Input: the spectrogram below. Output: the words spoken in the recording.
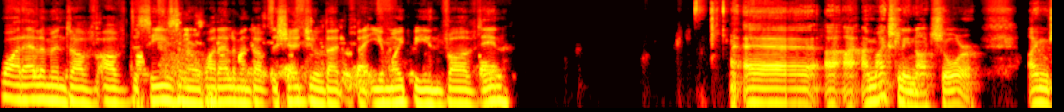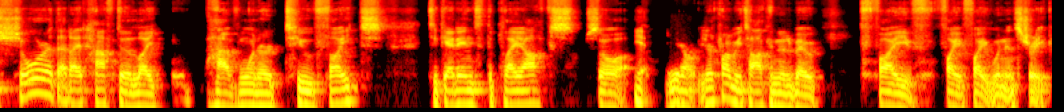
what element of, of the season or what element of the schedule that, that you might be involved in? Uh, I, I'm actually not sure. I'm sure that I'd have to like have one or two fights to get into the playoffs. So, yeah. you know, you're probably talking at about five, five fight winning streak.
